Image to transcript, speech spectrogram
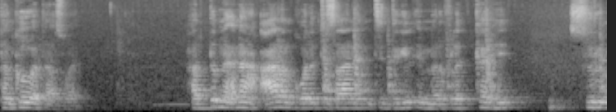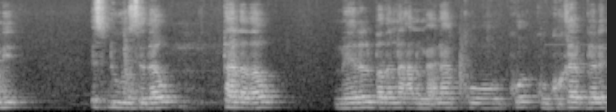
tan koowa taas waay. Hadda macnaha caalamka wali tusaana inti dagil imirafle kahi surmi isdhugunsadaw taladaw meelal badanna aan macnaha ku ku qeyb galay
